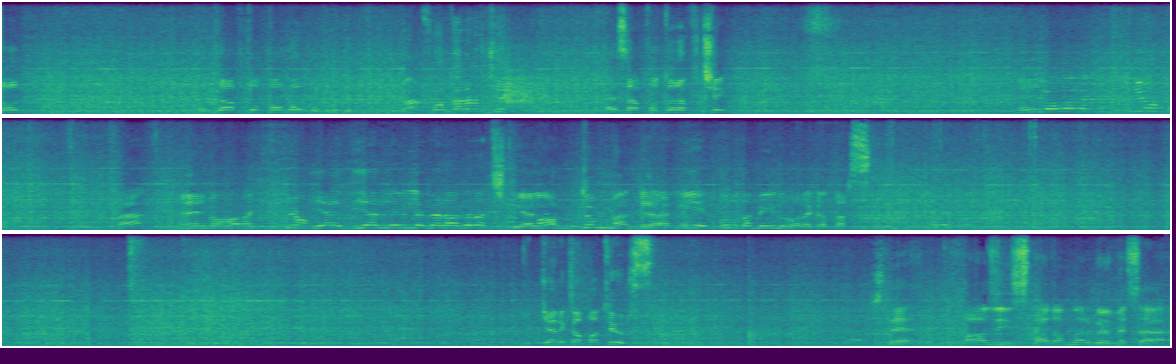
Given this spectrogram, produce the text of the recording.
son. Etraf toparla da gidelim. Ben fotoğraf çek. Ben sen fotoğrafı çek. Mail olarak istiyor mu? Ha? Mail olarak mu? Diğer, diğerleriyle beraber at işte. Diğerlerini... Attım ben Yani yani. bunu da mail olarak atarsın. Dükkanı kapatıyoruz. İşte bazı adamlar böyle mesela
